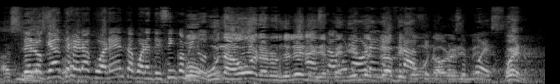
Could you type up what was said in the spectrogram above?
Así De lo que antes era 40, 45 Con minutos. una hora, Roselena, y Hasta dependiendo del tráfico, tráfico, una hora por y media. Bueno.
